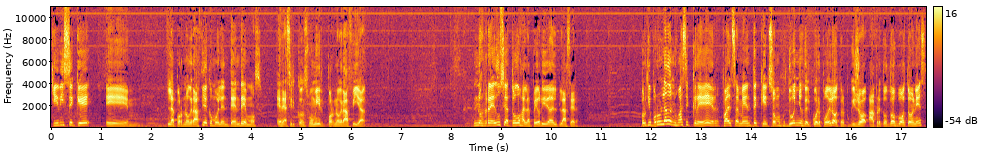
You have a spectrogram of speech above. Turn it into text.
que dice que eh, la pornografía como la entendemos, es decir, consumir pornografía, nos reduce a todos a la peor idea del placer. Porque por un lado nos hace creer falsamente que somos dueños del cuerpo del otro, porque yo aprieto dos botones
